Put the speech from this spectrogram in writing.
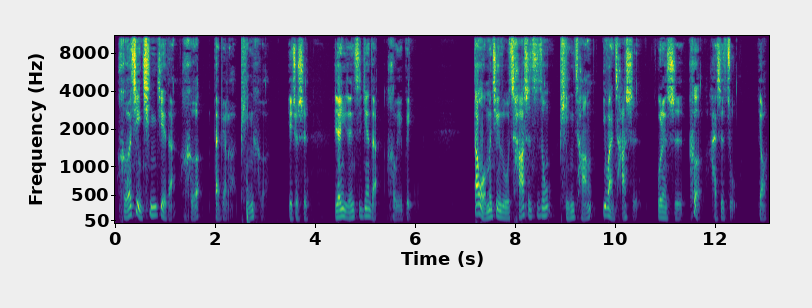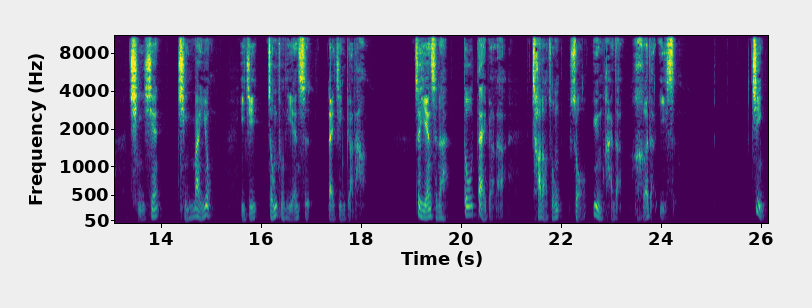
和静清界的和，代表了平和，也就是人与人之间的和为贵。当我们进入茶室之中品尝一碗茶时，无论是客还是主，要请先，请慢用，以及种种的言辞来进行表达。这些言辞呢，都代表了茶道中所蕴含的和的意思。敬，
